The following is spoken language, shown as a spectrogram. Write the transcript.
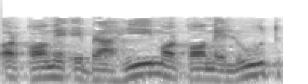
اور قوم ابراہیم اور قوم لوت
